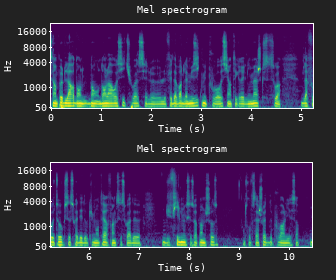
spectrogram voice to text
C'est un peu de l'art dans, dans, dans l'art aussi, tu vois. C'est le, le, fait d'avoir de la musique, mais de pouvoir aussi intégrer de l'image, que ce soit de la photo, que ce soit des documentaires, enfin, que ce soit de, du film, que ce soit plein de choses. On trouve ça chouette de pouvoir lier ça. Mm.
